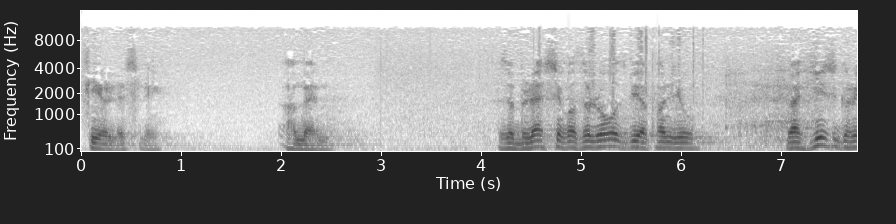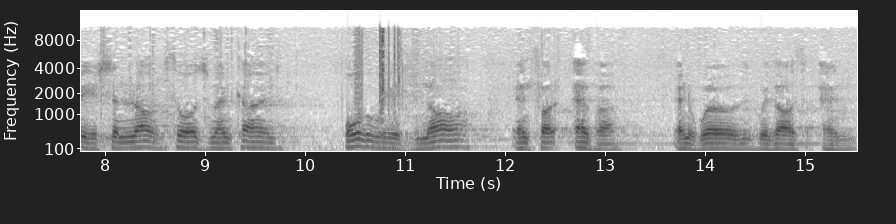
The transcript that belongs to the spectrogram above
fearlessly. Amen. The blessing of the Lord be upon you, by His grace and love towards mankind always, now, and forever, and world without end.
